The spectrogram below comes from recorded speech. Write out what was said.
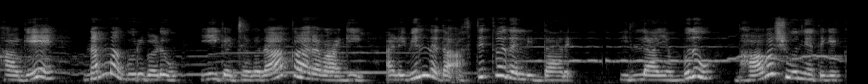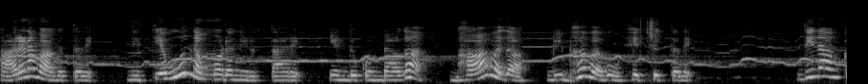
ಹಾಗೆಯೇ ನಮ್ಮ ಗುರುಗಳು ಈಗ ಜಗದಾಕಾರವಾಗಿ ಅಳಿವಿಲ್ಲದ ಅಸ್ತಿತ್ವದಲ್ಲಿದ್ದಾರೆ. ಇಲ್ಲ ಎಂಬುದು ಭಾವಶೂನ್ಯತೆಗೆ ಕಾರಣವಾಗುತ್ತದೆ. ನಿತ್ಯವೂ ನಮ್ಮೊಡನಿರುತ್ತಾರೆ. ಎಂದುಕೊಂಡಾಗ ಭಾವದ ವಿಭವವು ಹೆಚ್ಚುತ್ತದೆ. ದಿನಾಂಕ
